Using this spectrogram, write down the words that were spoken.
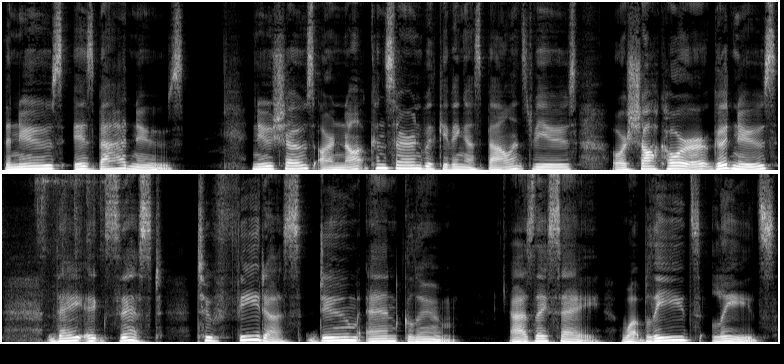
The news is bad news. News shows are not concerned with giving us balanced views or shock horror, good news. They exist to feed us doom and gloom. As they say, what bleeds leads.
